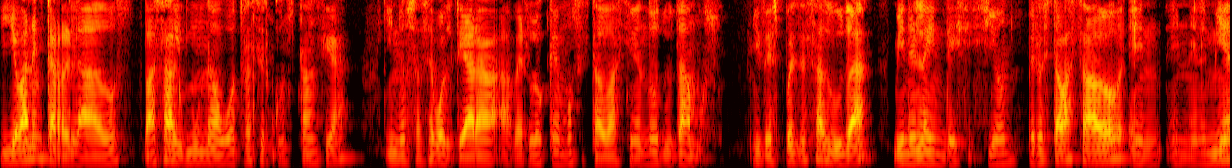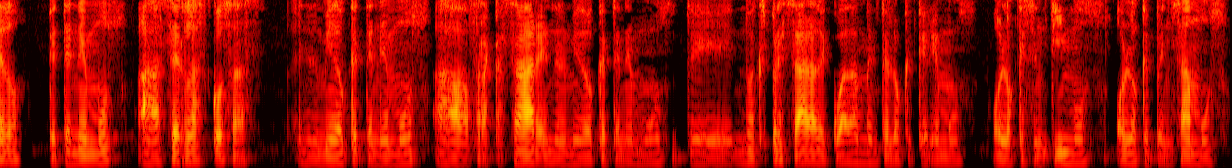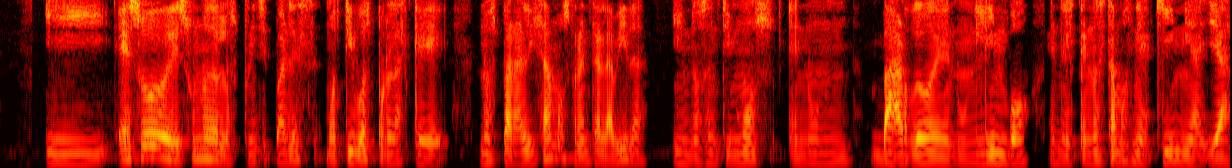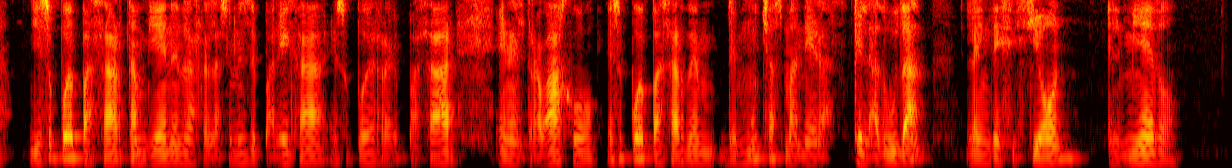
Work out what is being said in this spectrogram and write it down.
y llevan encarrelados, pasa alguna u otra circunstancia y nos hace voltear a, ver lo que hemos estado haciendo, dudamos. Y después de esa duda viene la indecisión, pero está basado en, en el miedo que tenemos a hacer las cosas, en el miedo que tenemos a fracasar, en el miedo que tenemos de no expresar adecuadamente lo que queremos o lo que sentimos o lo que pensamos y eso es uno de los principales motivos por las que nos paralizamos frente a la vida y nos sentimos en un bardo, en un limbo, en el que no estamos ni aquí ni allá. Y eso puede pasar también en las relaciones de pareja, eso puede pasar en el trabajo, eso puede pasar de, de muchas maneras. Que la duda, la indecisión, el miedo,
